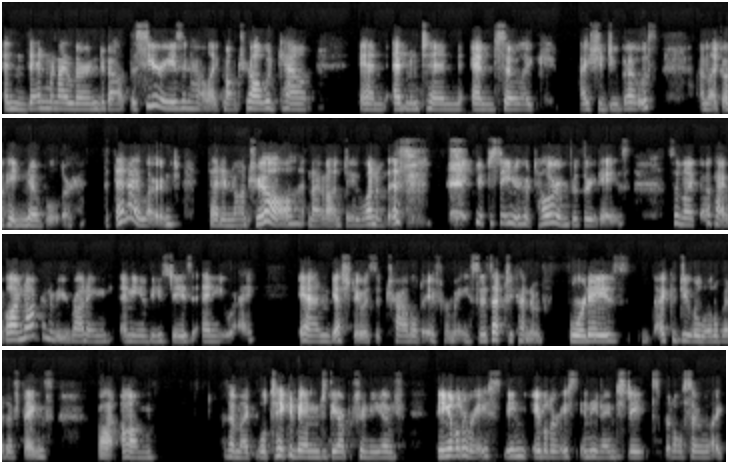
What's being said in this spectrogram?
and then when I learned about the series and how like Montreal would count and Edmonton, and so like I should do both. I'm like, okay, no Boulder. But then I learned that in Montreal, and I'm on day one of this, you have to stay in your hotel room for three days. So I'm like, okay, well, I'm not going to be running any of these days anyway. And yesterday was a travel day for me. So it's actually kind of four days. I could do a little bit of things. But um, so I'm like, we'll take advantage of the opportunity of being able to race, being able to race in the United States, but also like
